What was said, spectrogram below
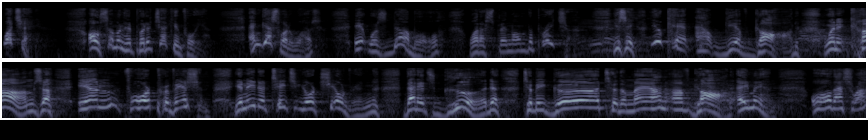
"What check?" Oh, someone had put a check in for you. And guess what it was? It was double what I spent on the preacher. You see, you can't outgive God when it comes uh, in for provision. You need to teach your children that it's good to be good to the man of God. Amen. Oh, that's right.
